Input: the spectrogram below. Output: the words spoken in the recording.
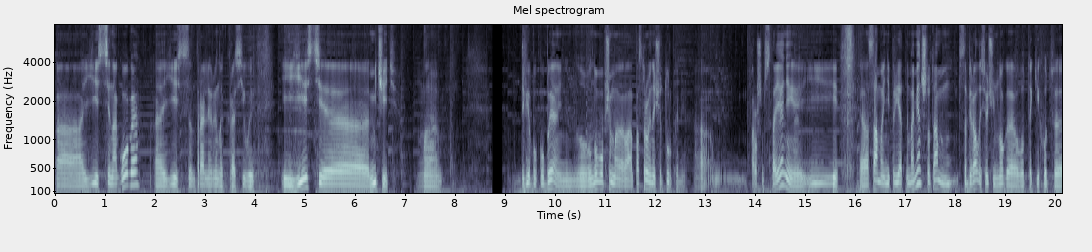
а, есть синагога, есть центральный рынок красивый, и есть э, мечеть. А, Две буквы Б, ну, ну, в общем, а, построена еще турками хорошем состоянии. И э, самый неприятный момент, что там собиралось очень много вот таких вот э,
